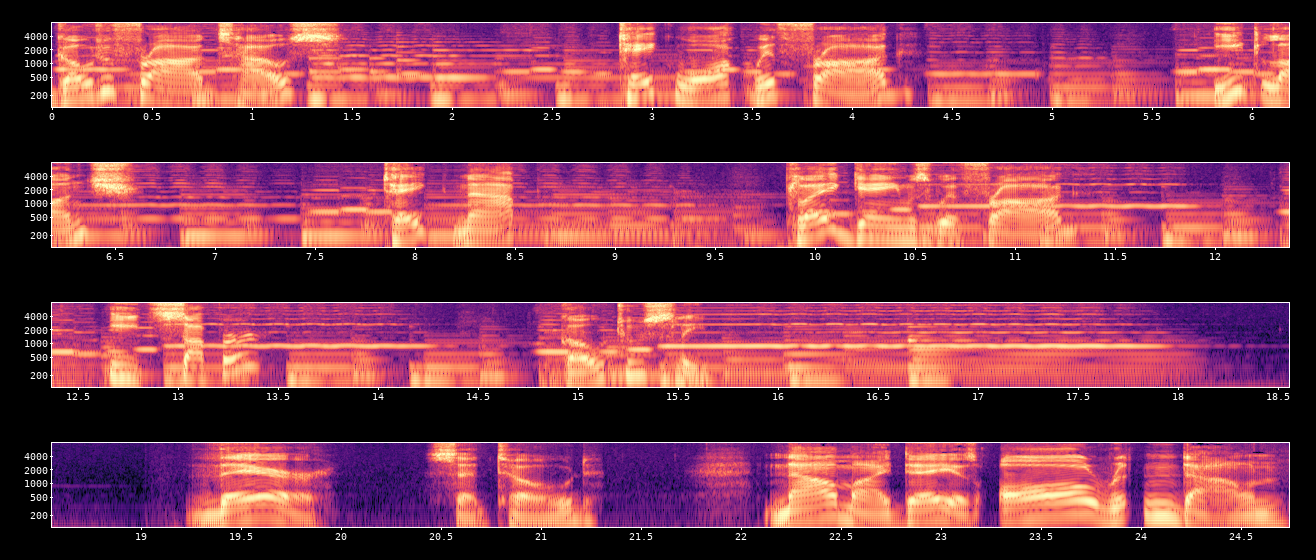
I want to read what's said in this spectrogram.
go to Frog's house, take walk with Frog, eat lunch, take nap, play games with Frog, eat supper, go to sleep. There, said Toad. Now my day is all written down.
